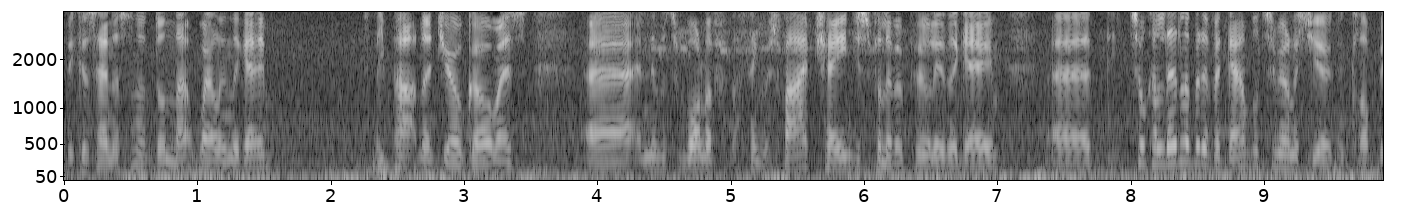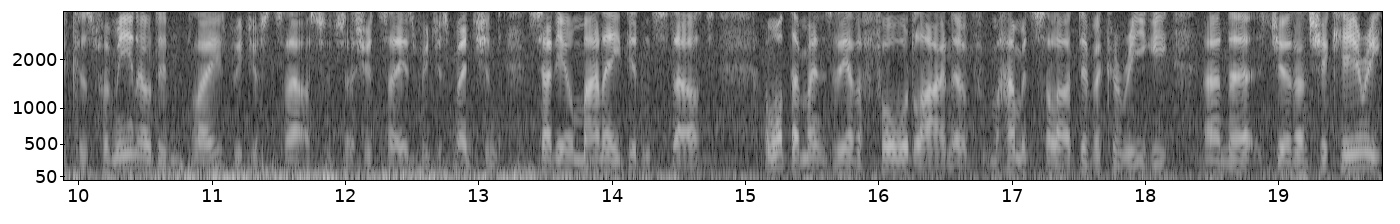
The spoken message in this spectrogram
because Henderson had done that well in the game. He partnered Joe Gomez, uh, and it was one of I think it was five changes for Liverpool in the game. Uh, it took a little bit of a gamble to be honest, Jurgen Klopp, because Firmino didn't play as we just I should, I should say as we just mentioned. Sadio Mane didn't start, and what that meant is they had a forward line of Mohamed Salah, Divock Origi, and uh, Xherdan Shaqiri.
